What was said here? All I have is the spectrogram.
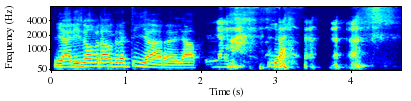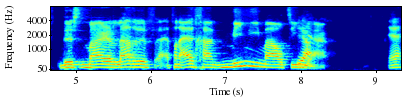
Ja, die is wel wat ouder dan tien jaar, uh, Ja. ja. dus, maar laten we vanuit gaan, minimaal tien jaar. Hè?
